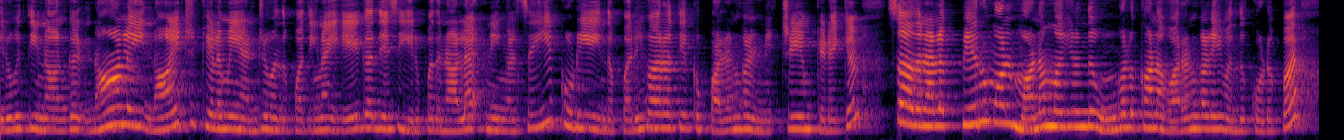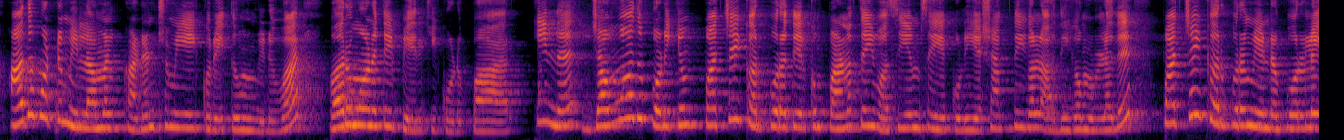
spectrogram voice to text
இருபத்தி நான்கு நாளை ஞாயிற்றுக்கிழமை அன்று வந்து பார்த்திங்கன்னா ஏகாதசி இருப்பதனால நீங்கள் செய்யக்கூடிய இந்த பரிகாரத்திற்கு பலன்கள் நிச்சயம் கிடைக்கும். ஸோ அதனால் பெருமாள் மனம் மகிழ்ந்து உங்களுக்கான வரன்களை வந்து கொடுப்பார். அது மட்டும் இல்லாமல் கடன் சுமையை குறைத்தும் விடுவார். வருமானத்தை பெருக்கி கொடுப்பார். இந்த ஜவ்வாது பொடிக்கும் பச்சை கற்பூரத்திற்கும் பணத்தை வசியம் செய்யக்கூடிய சக்திகள் அதிகம் உள்ளது. பச்சை கற்பூரம் என்ற பொருளை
